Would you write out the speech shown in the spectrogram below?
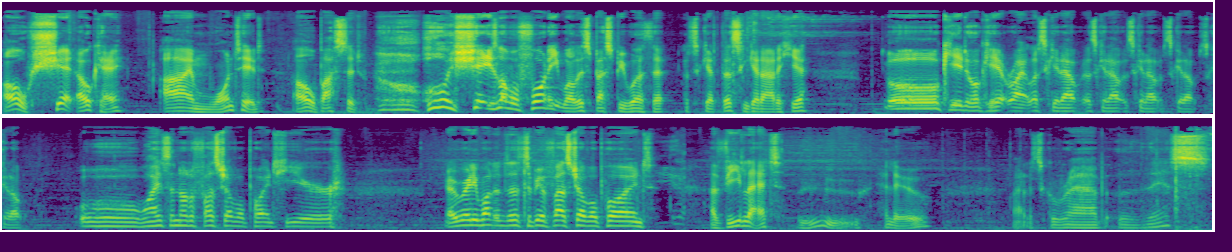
Oh shit, okay. I'm wanted. Oh, bastard. Holy shit, he's level 40. Well, this best be worth it. Let's get this and get out of here. Okay, okay. Right, let's get out. Let's get out. Let's get out. Let's get out. Let's get out. Oh, why is there not a fast travel point here? I really wanted this to be a fast travel point. A V-let. Ooh, hello. Right, let's grab this.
